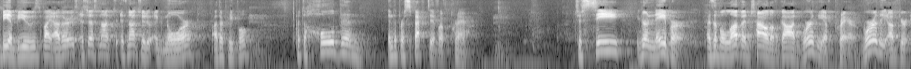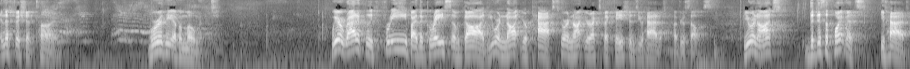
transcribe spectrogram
be abused by others, it's just not to, it's not to ignore other people, but to hold them in the perspective of prayer. To see your neighbor as a beloved child of God worthy of prayer, worthy of your inefficient time, worthy of a moment. We are radically free by the grace of God. You are not your past. You are not your expectations you had of yourselves. You are not the disappointments you've had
